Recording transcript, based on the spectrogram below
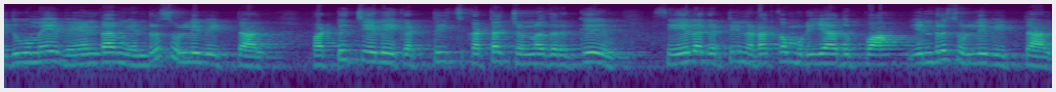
எதுவுமே வேண்டாம் என்று சொல்லிவிட்டாள். பட்டுச்சேலை கட்டி கட்டச் சொன்னதற்கு சேலை கட்டி நடக்க முடியாதுப்பா என்று சொல்லிவிட்டாள்.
